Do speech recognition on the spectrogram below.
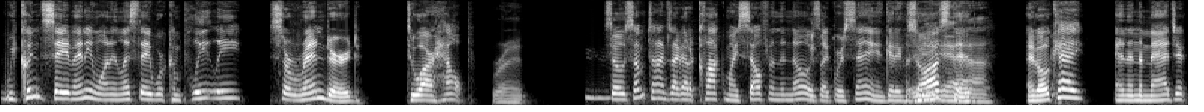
we couldn't save anyone unless they were completely surrendered to our help. Right. Mhm. So sometimes I got to clock myself in the nose, like we're saying, and get exhausted Yeah. and go, okay. And then the magic,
